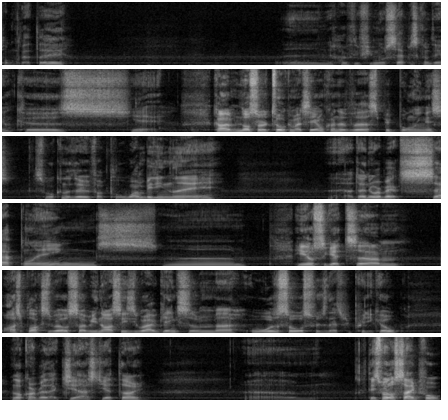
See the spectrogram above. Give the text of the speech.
Plonk that there. And hopefully a few more saplings come down because, yeah. Kind of not sort of talking much here, I'm kind of uh, spitballing this. So what can I do if I put one bit in there? Uh, I don't know about saplings. Um, you also get um, ice blocks as well, so it'd be a nice easy way of getting some uh, water source, which that's be pretty cool. I'm not going about that just yet though. Um, this is what I was saying before.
